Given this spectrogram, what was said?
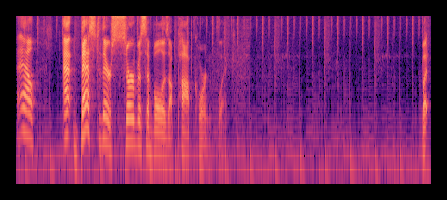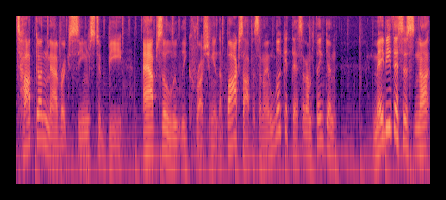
Hell, at best, they're serviceable as a popcorn flick. But Top Gun Maverick seems to be absolutely crushing it in the box office. And I look at this and I'm thinking, maybe this is not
